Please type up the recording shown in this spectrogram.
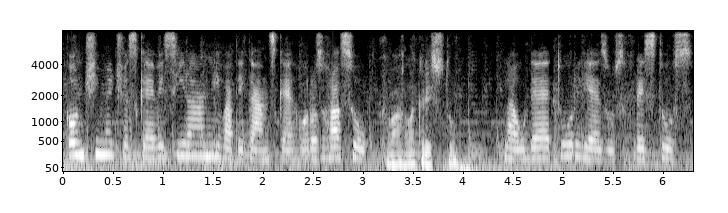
Končíme české vysílání vatikánského rozhlasu. Chvála Kristu. Laudetur Jezus Christus.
